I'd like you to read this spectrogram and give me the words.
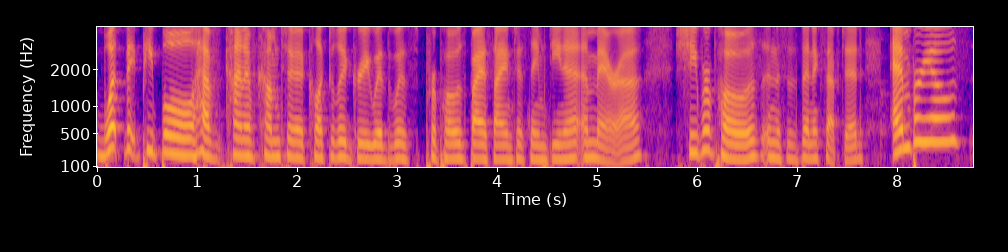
what the people have kind of come to collectively agree with was proposed by a scientist named Deena Emera. She proposed, and this has been accepted, embryos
